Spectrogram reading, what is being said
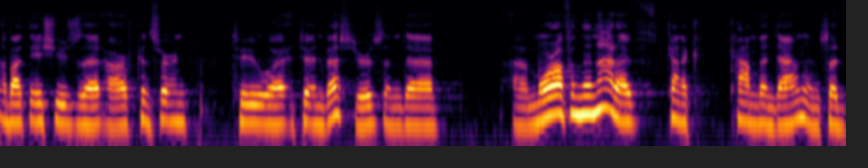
about the issues that are of concern to uh, to investors. And uh, uh, more often than not, I've kind of calmed them down and said,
